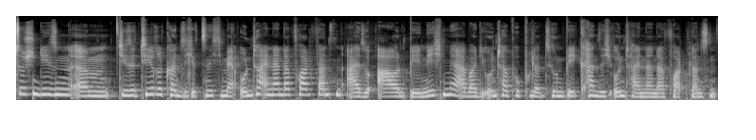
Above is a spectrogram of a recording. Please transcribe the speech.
Zwischen diesen, ähm, diese Tiere können sich jetzt nicht mehr untereinander fortpflanzen, also A und B nicht mehr, aber die Unterpopulation B kann sich untereinander fortpflanzen.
